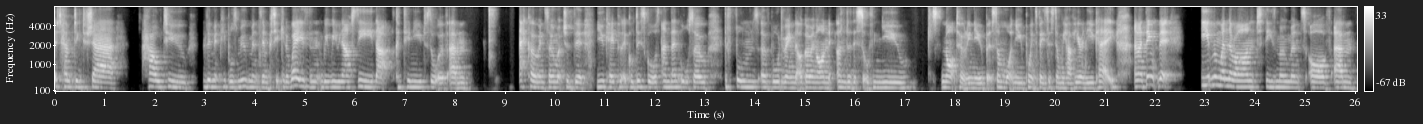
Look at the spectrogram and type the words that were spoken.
attempting to share how to limit people's movements in particular ways, and we we now see that continue to sort of um, echo in so much of the UK political discourse, and then also the forms of bordering that are going on under this sort of new not totally new, but somewhat new points based system we have here in the UK. And I think that even when there aren't these moments of um,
